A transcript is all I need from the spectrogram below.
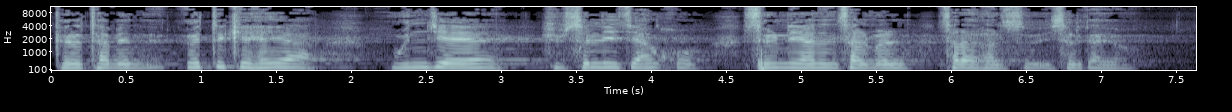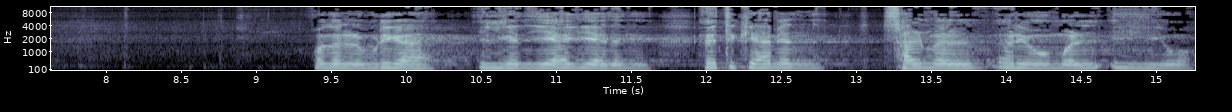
그렇다면 어떻게 해야 문제에 휩쓸리지 않고 승리하는 삶을 살아갈 수 있을까요? 오늘 우리가 읽은 이야기에는 어떻게 하면 삶을 어려움을 이기고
